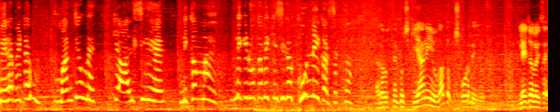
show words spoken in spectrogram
मेरा बेटा मानती हूँ मैं कि आलसी है निकम्मा है लेकिन वो कभी किसी का खून नहीं कर सकता। अगर उसने कुछ किया नहीं होगा तो छोड़ दीजिए ले चलो इसे।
